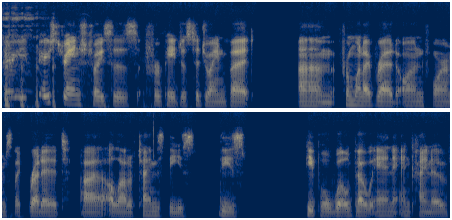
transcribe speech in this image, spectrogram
very very strange choices for pages to join, but um, from what I've read on forums like Reddit, uh, a lot of times these these people will go in and kind of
